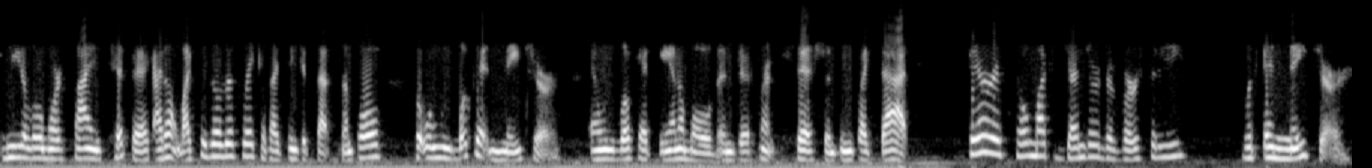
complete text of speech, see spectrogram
need a little more scientific, I don't like to go this way because I think it's that simple. But when we look at nature and we look at animals and different fish and things like that, there is so much gender diversity within nature.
